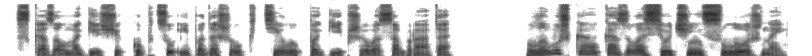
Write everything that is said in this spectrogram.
– сказал могильщик купцу и подошел к телу погибшего собрата. Ловушка оказалась очень сложной.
